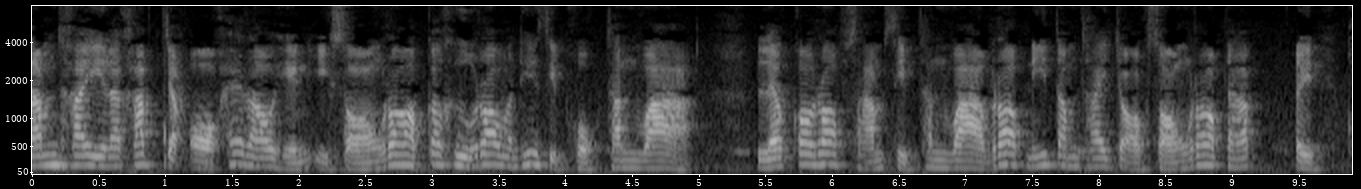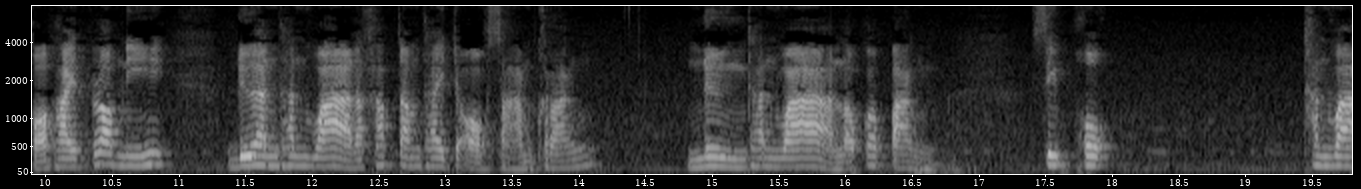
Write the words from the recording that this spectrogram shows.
ตำไทยนะครับจะออกให้เราเห็นอีกสองรอบก็คือรอบวันที่ 16ธันวาแล้วก็รอบ 30ธันวารอบนี้ตำไทยจะออกสองรอบนะครับเอ้ยขออภัยรอบนี้ เดือนธันวานะครับตำไทยจะออกสามครั้งหนึ่งธันวาเราก็ปังสิบหกธันวา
